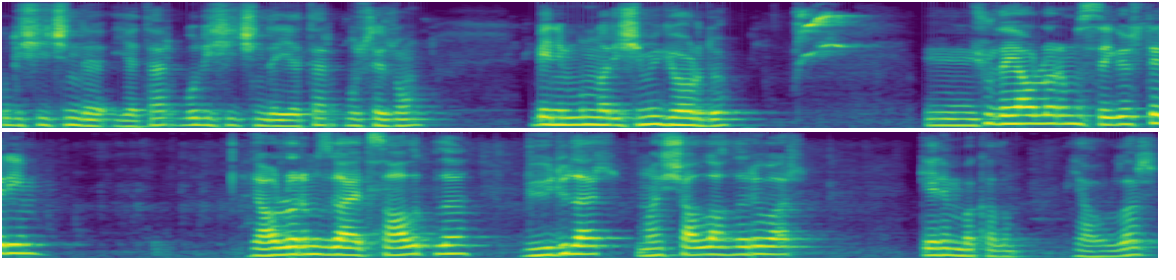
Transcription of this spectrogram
Bu dişi için de yeter. Bu dişi için de yeter. Bu sezon. Benim bunlar işimi gördü. Ee, şurada yavrularımı size göstereyim. Yavrularımız gayet sağlıklı. Büyüdüler. Maşallahları var. Gelin bakalım yavrular.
